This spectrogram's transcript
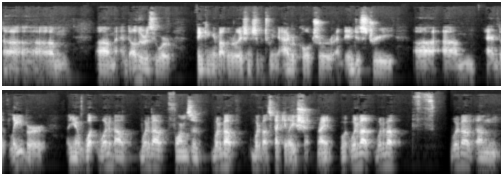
uh, um, um, and others who are thinking about the relationship between agriculture and industry uh, um, and of labor. You know, what what about what about forms of what about what about speculation, right? What, what about what about what about um,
